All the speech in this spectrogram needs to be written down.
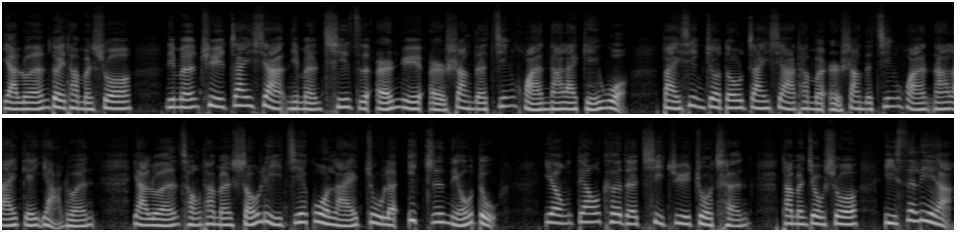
亚伦对他们说：“你们去摘下你们妻子儿女耳上的金环，拿来给我。”百姓就都摘下他们耳上的金环，拿来给亚伦。亚伦从他们手里接过来，铸了一只牛犊，用雕刻的器具做成。他们就说：“以色列啊，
